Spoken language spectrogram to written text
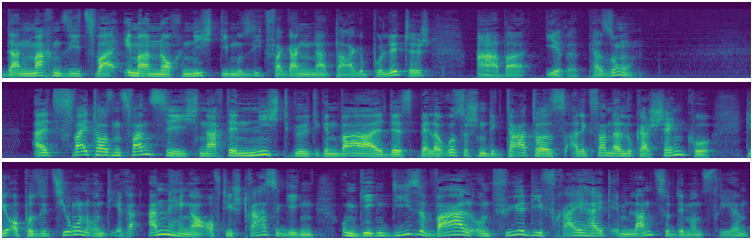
Dann machen sie zwar immer noch nicht die Musik vergangener Tage politisch, aber ihre Person. Als 2020 nach der nicht gültigen Wahl des belarussischen Diktators Alexander Lukaschenko die Opposition und ihre Anhänger auf die Straße gingen, um gegen diese Wahl und für die Freiheit im Land zu demonstrieren,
